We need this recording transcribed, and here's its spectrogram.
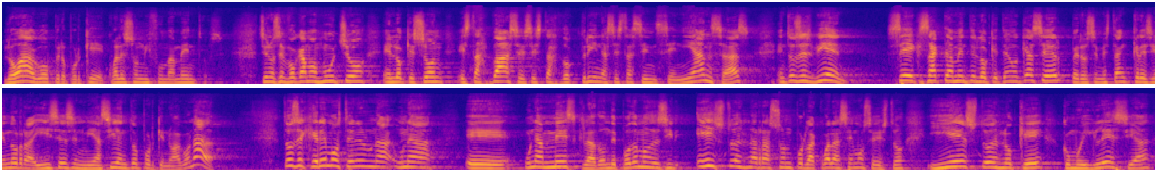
Lo hago, pero ¿por qué? ¿Cuáles son mis fundamentos? Si nos enfocamos mucho en lo que son estas bases, estas doctrinas, estas enseñanzas, entonces bien, sé exactamente lo que tengo que hacer, pero se me están creciendo raíces en mi asiento porque no hago nada. Entonces queremos tener una, una, eh, una mezcla donde podemos decir, esto es la razón por la cual hacemos esto y esto es lo que como iglesia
